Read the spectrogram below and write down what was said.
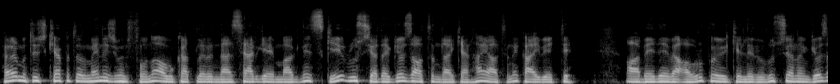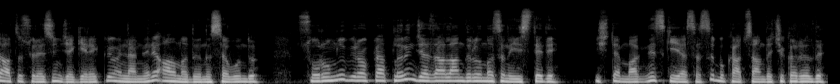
Hermitage Capital Management Fonu avukatlarından Sergey Magnitsky Rusya'da gözaltındayken hayatını kaybetti. ABD ve Avrupa ülkeleri Rusya'nın gözaltı süresince gerekli önlemleri almadığını savundu. Sorumlu bürokratların cezalandırılmasını istedi. İşte Magnitsky yasası bu kapsamda çıkarıldı.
